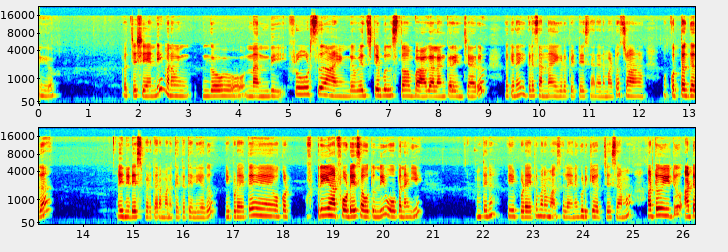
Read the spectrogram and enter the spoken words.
ఇగో వచ్చేసేయండి. మనం ఇంకో నంది ఫ్రూట్స్ అండ్ వెజిటేబుల్స్తో బాగా అలంకరించారు. ఓకేనా? ఇక్కడ సన్నాయి కూడా పెట్టేశారనమాట. స్టా కొత్తగా కదా ఎన్ని డేస్ పెడతారో మనకైతే తెలియదు. ఇప్పుడైతే ఒక త్రీ ఆర్ ఫోర్ డేస్ అవుతుంది ఓపెన్ అయ్యి. అంతేనా? ఇప్పుడైతే మనం అసలైన గుడికి వచ్చేసాము. అటు ఇటు అటు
